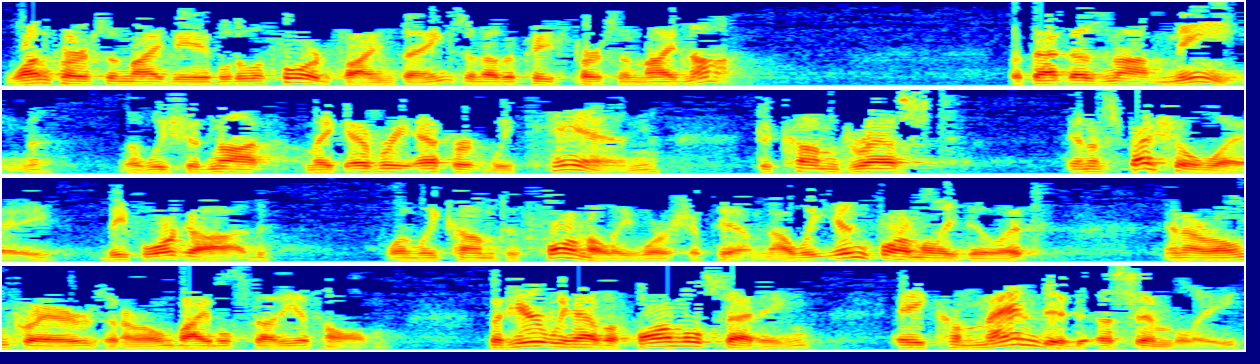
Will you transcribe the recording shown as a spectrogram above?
One person might be able to afford fine things, another person might not. But that does not mean that we should not make every effort we can to come dressed in a special way before God when we come to formally worship Him. Now, we informally do it in our own prayers and our own Bible study at home. But here we have a formal setting, a commanded assembly,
